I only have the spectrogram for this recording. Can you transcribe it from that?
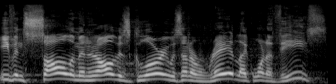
even Solomon in all of his glory was unarrayed like one of these.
